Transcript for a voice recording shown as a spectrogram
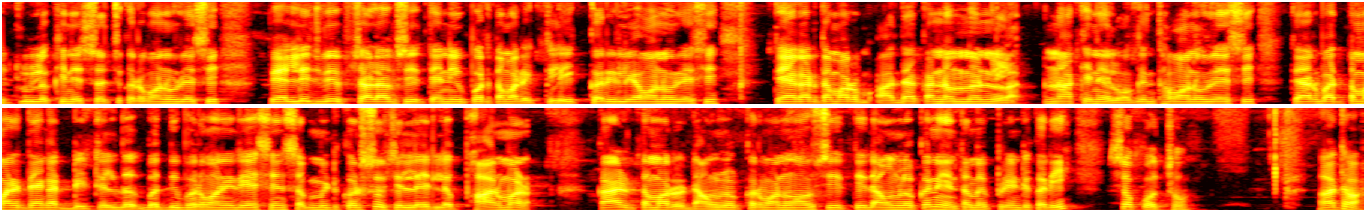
એટલું લખીને સર્ચ કરવાનું રહેશે. પહેલી જ વેબસાઇટ આવશે, તેની ઉપર તમારે ક્લિક કરી લેવાનું રહેશે. ત્યાં આગળ તમારો આધાર કાર્ડ નંબર નાખીને લોગિન થવાનું રહેશે. ત્યારબાદ તમારે ત્યાં આગળ ડિટેલ બધી ભરવાની રહેશે. સબમિટ કરશો એટલે એટલે ફાર્મર કાર્ડ તમારું ડાઉનલોડ કરવાનું આવશે. તે ડાઉનલોડ કરીને તમે પ્રિન્ટ કરી શકો છો. અથવા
